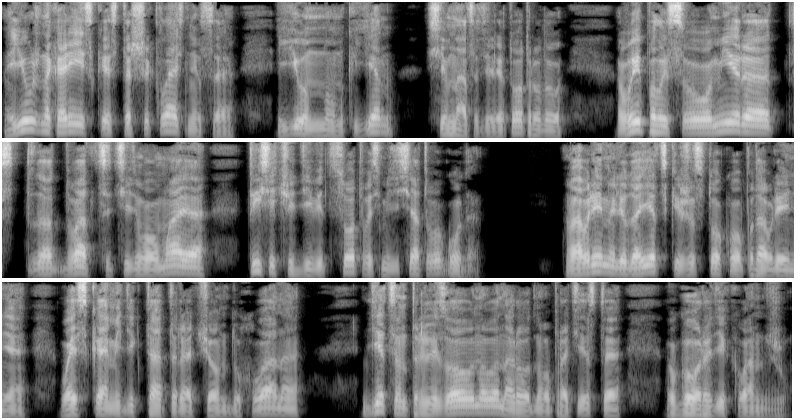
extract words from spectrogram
Южнокорейская старшеклассница Юн Нунг Йен, 17 лет от роду, выпал из своего мира 27 мая 1980 года. Во время людоедски жестокого подавления войсками диктатора Чон Духвана децентрализованного народного протеста в городе Кванджу.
